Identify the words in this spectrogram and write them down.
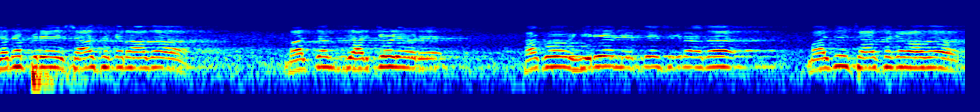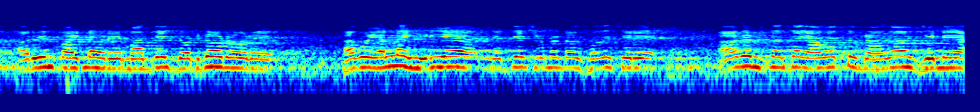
ಜನಪ್ರಿಯ ಶಾಸಕರಾದ ಮಲ್ಚಂದ್ ಜಾರಕಿಹೊಳಿ ಅವರೇ, ಹಾಗೂ ಹಿರಿಯ ನಿರ್ದೇಶಕರಾದ ಮಾಜಿ ಶಾಸಕರಾದ ಅರವಿಂದ್ ಪಾಟೀಲ್ ಅವರೇ, ಮಾಂತೇಶ್ ದೊಡ್ಡಗೌಡ್ರವರೇ ಹಾಗೂ ಎಲ್ಲ ಹಿರಿಯ ನಿರ್ದೇಶಕ ಮಂಡಳಿ ಸದಸ್ಯರೇ ಆಗಮಿಸಿದಂಥ ಯಾವತ್ತು ಬೆಳಗಾವಿ ಜಿಲ್ಲೆಯ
